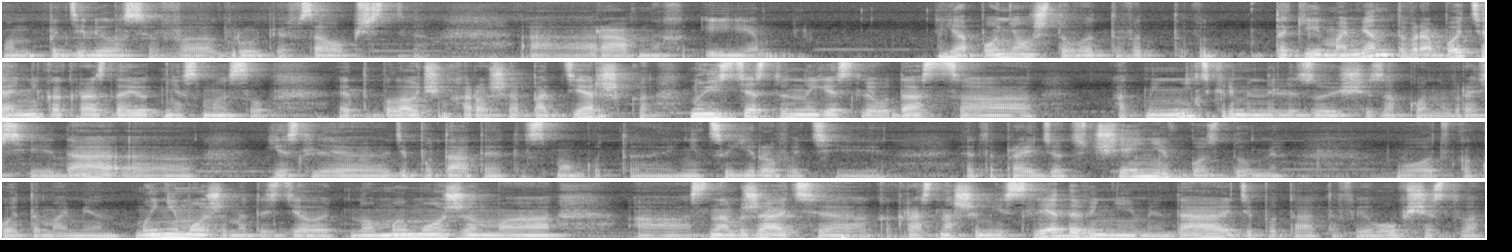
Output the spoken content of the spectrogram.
он поделился в группе, в сообществе а, равных. И я понял, что вот, вот, вот такие моменты в работе, они как раз дают мне смысл. Это была очень хорошая поддержка. Ну, естественно, если удастся отменить криминализующие законы в России, да, э, если депутаты это смогут э, инициировать и это пройдет в течение в Госдуме, вот, в какой-то момент. Мы не можем это сделать, но мы можем а, снабжать как раз нашими исследованиями да, депутатов и общества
